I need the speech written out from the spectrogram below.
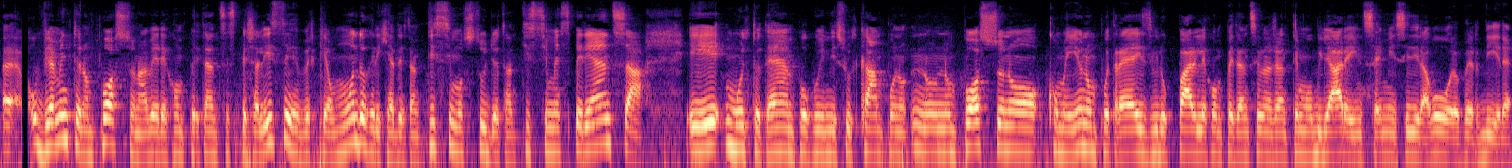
eh, ovviamente non possono avere competenze specialistiche perché è un mondo che richiede tantissimo studio, tantissima esperienza e molto tempo, quindi sul campo no, no, non possono, come io non potrei sviluppare le competenze di un agente immobiliare in sei mesi di lavoro per dire.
